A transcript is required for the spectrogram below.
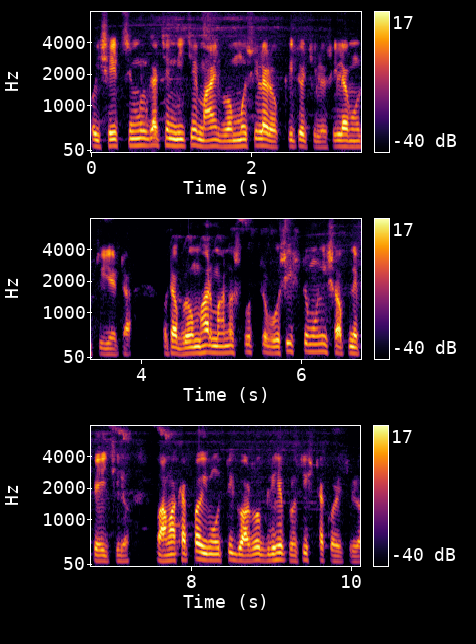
ওই শ্বেত শিমুল গাছের নিচে মায়ের ব্রহ্মশিলা রক্ষিত ছিল, শিলামূর্তি যেটা। ওটা ব্রহ্মার মানসপুত্র বশিষ্ঠ মুনি স্বপ্নে পেয়েছিল। বামাখ্যাপা ওই মূর্তি গর্ভগৃহে প্রতিষ্ঠা করেছিল।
